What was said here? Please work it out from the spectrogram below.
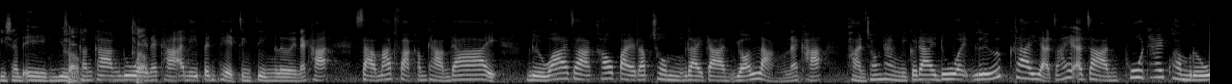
ดิฉันเองยืนครับข้างๆด้วยครับนะคะ อันนี้เป็นเพจจริง ๆ เลยนะคะ สามารถฝากคำถามได้ หรือว่าจะเข้าไปรับชมรายการย้อนหลังนะคะ ผ่านช่องทางนี้ก็ได้ด้วย หรือใครอยากจะให้อาจารย์พูดให้ความรู้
